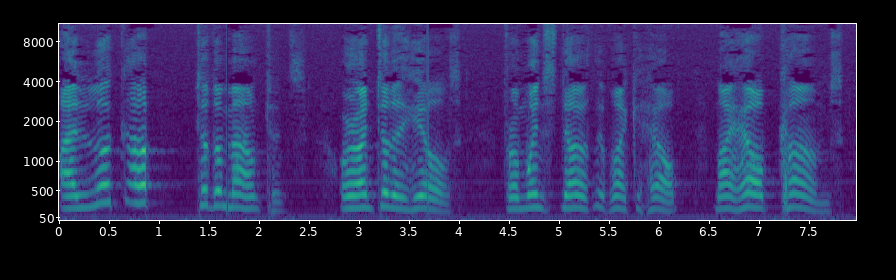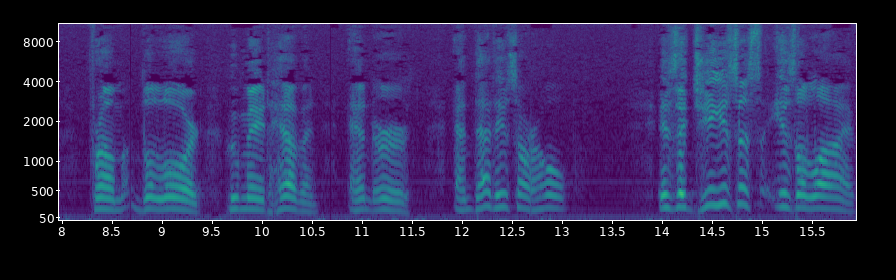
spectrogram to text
I look up to the mountains or unto the hills, from whence doth my help? My help comes from the Lord who made heaven and earth. And that is our hope. Is that Jesus is alive.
